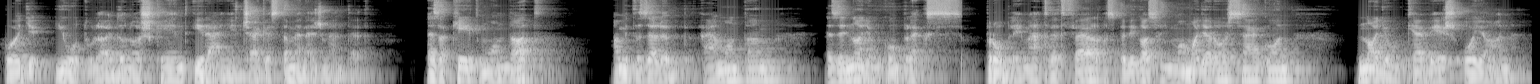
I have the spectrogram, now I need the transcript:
hogy jó tulajdonosként irányítsák ezt a menedzsmentet. Ez a két mondat, amit az előbb elmondtam, ez egy nagyon komplex problémát vet fel, az pedig az, hogy ma Magyarországon nagyon kevés olyan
